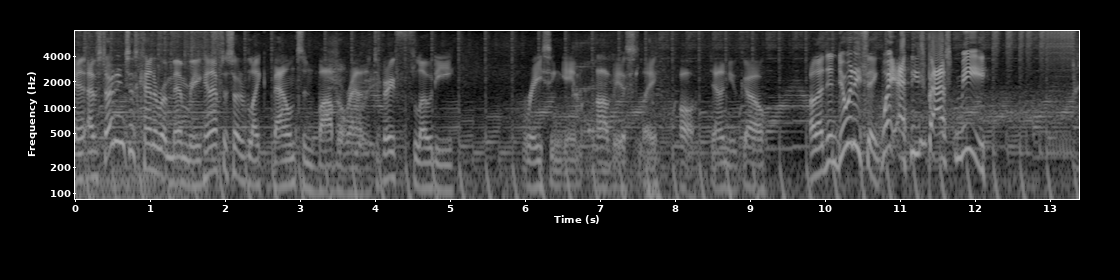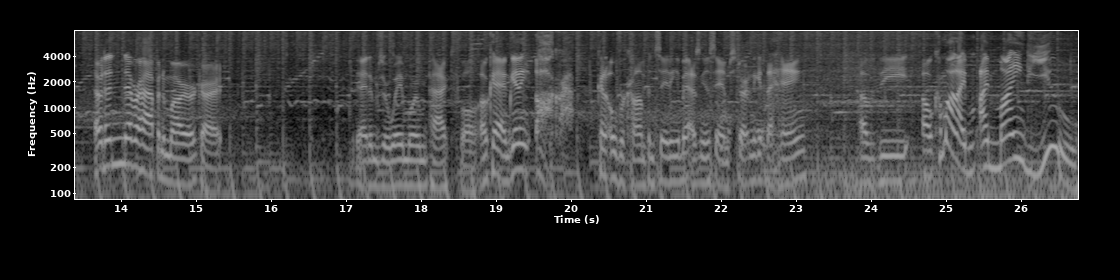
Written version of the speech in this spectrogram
I'm starting to just kind of remember. You kind of have to sort of like bounce and bob around. It's a very floaty racing game, obviously. Oh, down you go. Oh, that didn't do anything. Wait, and he's past me. That would never happened in Mario Kart. The items are way more impactful. Okay, I'm getting. Oh crap! I'm kind of overcompensating a bit. I was gonna say I'm starting to get the hang of the. Oh come on! I I mind you.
